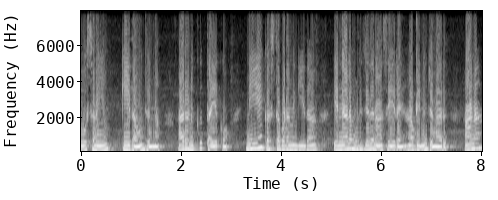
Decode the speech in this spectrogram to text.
யோசனையும் கீதாவும் சொன்னான் அருணுக்கு தயக்கம். நீ ஏன் கஷ்டப்படணும் கீதா? என்னால் முடிஞ்சதை நான் செய்கிறேன் அப்படின்னு சொன்னாரு. ஆனால்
